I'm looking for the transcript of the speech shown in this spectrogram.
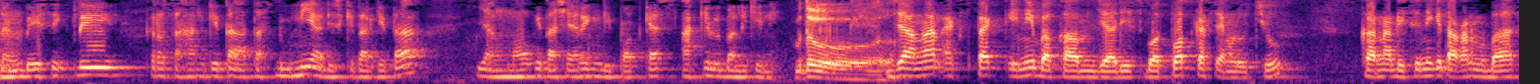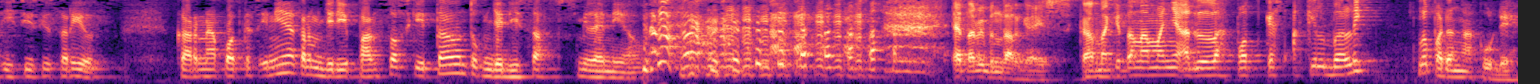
dan basically keresahan kita atas dunia di sekitar kita yang mau kita sharing di podcast Akil Balik ini. Betul. Jangan expect ini bakal menjadi sebuah podcast yang lucu karena di sini kita akan membahas isu-isu serius. Karena podcast ini akan menjadi pansos kita untuk menjadi safs milenial. Eh tapi bentar guys, karena kita namanya adalah podcast akil balik, lo pada ngaku deh,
